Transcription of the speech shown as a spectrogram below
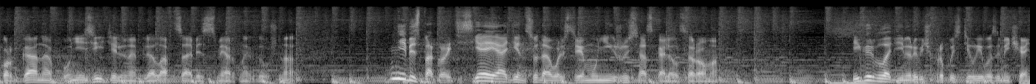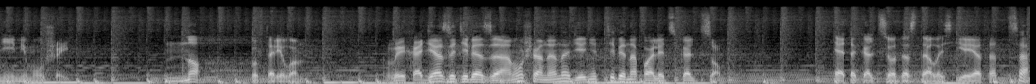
курганов унизительно для ловца бессмертных душ, но...» «Не беспокойтесь, я и один с удовольствием унижусь», — оскалился Рома. Игорь Владимирович пропустил его замечание мимо ушей. «Но», — повторил он, — Выходя за тебя замуж, она наденет тебе на палец кольцо. Это кольцо досталось ей от отца.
